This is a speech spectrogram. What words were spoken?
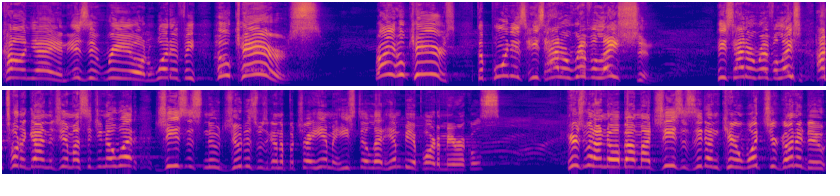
Kanye and is it real and what if he? Who cares? Right? Who cares? The point is he's had a revelation. He's had a revelation. I told a guy in the gym, I said, you know what? Jesus knew Judas was going to betray him, and he still let him be a part of miracles. Here's what I know about my Jesus. He doesn't care what you're going to do.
